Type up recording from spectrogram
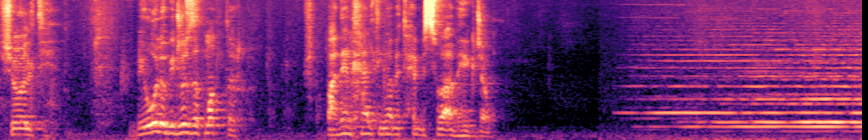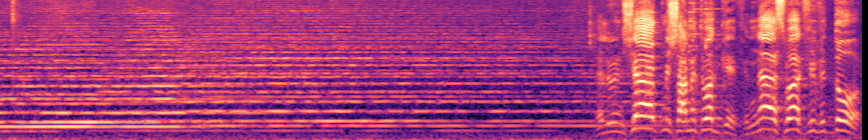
شو قلتي؟ بيقولوا بيجوز تمطر. وبعدين خالتي ما بتحب السواقة بهيك جو. الونشات مش عم توقف. الناس واقفة في الدور.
